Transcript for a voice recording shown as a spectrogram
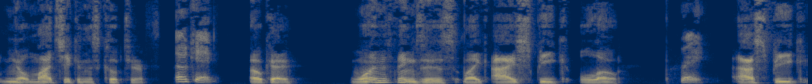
you know my chicken is cooked here. Okay, Okay, one of the things is like I speak low. right. I speak.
